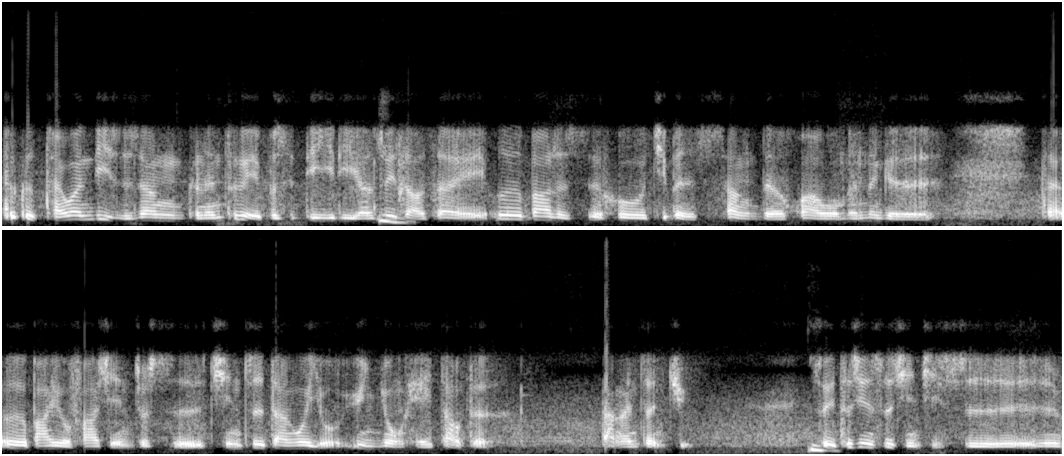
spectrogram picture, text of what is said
这个台湾历史上可能这个也不是第一例啊。最早在二二八的时候，基本上的话，我们那个在二二八有发现，就是情治单位有运用黑道的档案证据。所以这件事情其实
